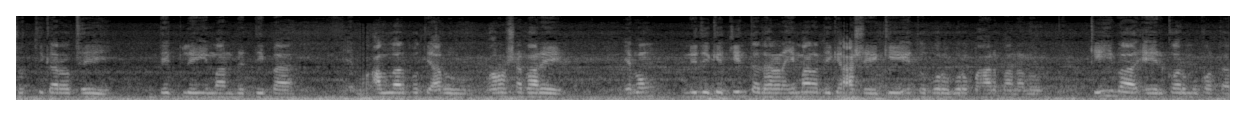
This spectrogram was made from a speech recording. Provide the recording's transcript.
সত্যিকার অর্থেই দেখলে ইমান বৃদ্ধি পায় এবং আল্লাহর প্রতি আরও ভরসা বাড়ে এবং নিজেকে চিন্তাধারণা ইমানের দিকে আসে কে এত বড় বড় পাহাড় বানালো কেই বা এর কর্মকর্তা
